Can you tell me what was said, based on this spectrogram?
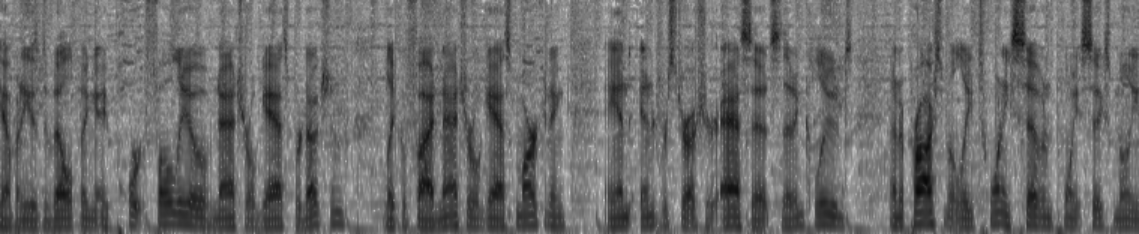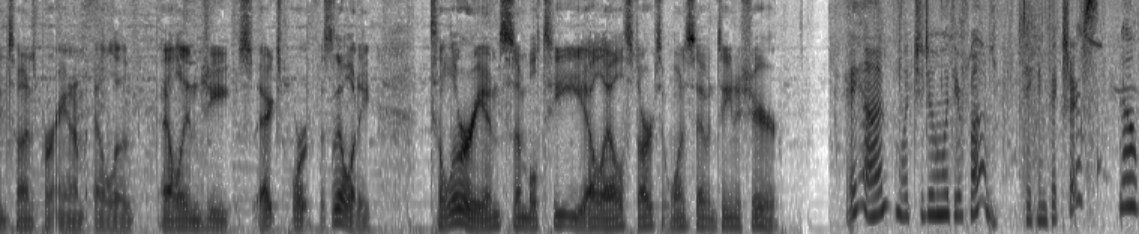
The company is developing a portfolio of natural gas production, liquefied natural gas marketing, and infrastructure assets that includes an approximately 27.6 million tons per annum LNG export facility. Tellurian, symbol TELL, starts at 117 a share. Hey, hon, what you doing with your phone? Taking pictures? No,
